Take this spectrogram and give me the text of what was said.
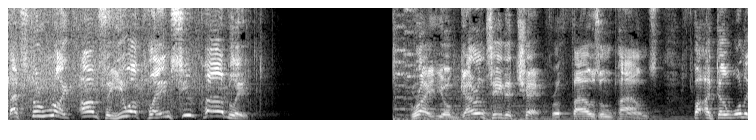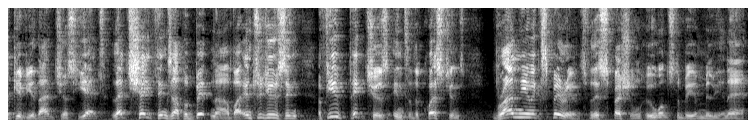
That's the right answer. You are playing superbly. Great, you're guaranteed a cheque for a thousand pounds. But I don't want to give you that just yet. Let's shake things up a bit now by introducing a few pictures into the questions. Brand new experience for this special Who Wants to Be a Millionaire.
